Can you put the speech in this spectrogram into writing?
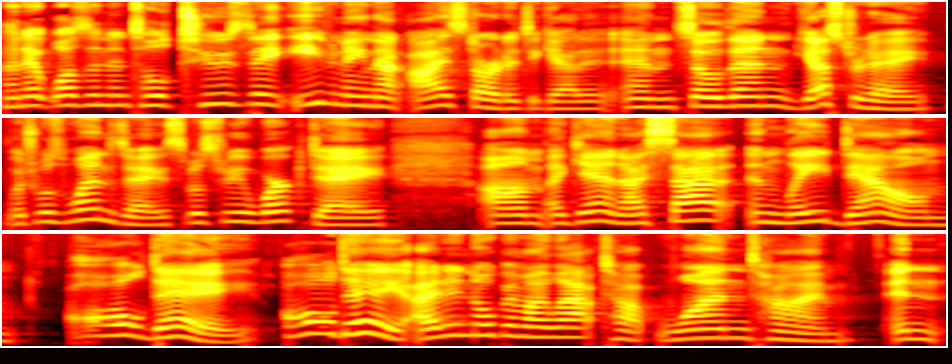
And it wasn't until Tuesday evening that I started to get it. And so then yesterday, which was Wednesday, supposed to be a work day, um, again, I sat and laid down all day, all day. I didn't open my laptop one time. And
